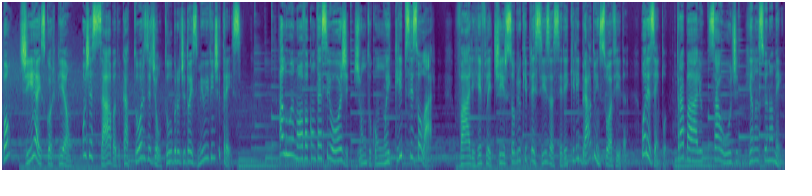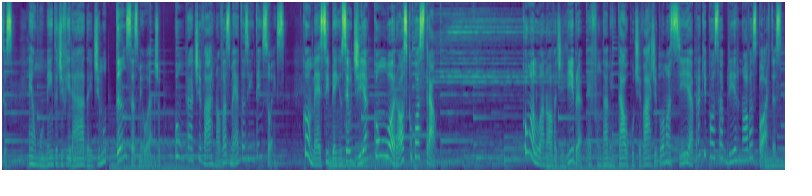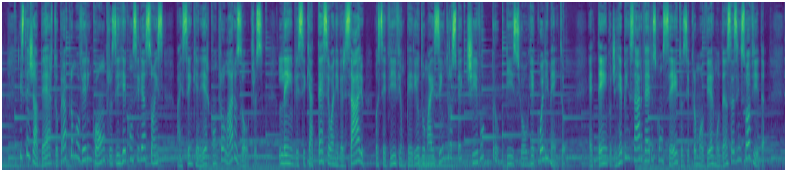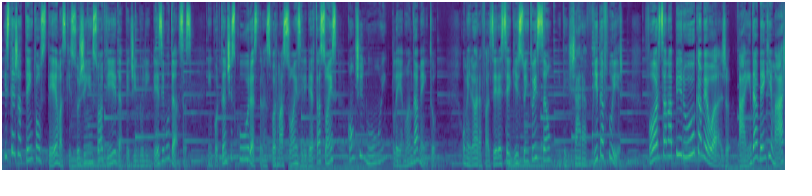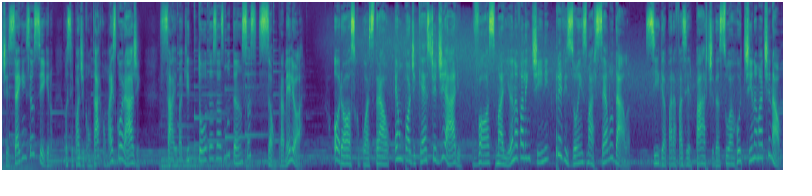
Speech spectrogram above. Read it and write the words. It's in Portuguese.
Bom dia, escorpião! Hoje é sábado, 14 de outubro de 2023. A lua nova acontece hoje, junto com um eclipse solar. Vale refletir sobre o que precisa ser equilibrado em sua vida. Por exemplo, trabalho, saúde, relacionamentos. É um momento de virada e de mudanças, meu anjo. Bom para ativar novas metas e intenções. Comece bem o seu dia com o horóscopo astral. Com a lua nova de Libra, é fundamental cultivar diplomacia para que possa abrir novas portas. Esteja aberto para promover encontros e reconciliações, mas sem querer controlar os outros. Lembre-se que até seu aniversário você vive um período mais introspectivo, propício ao recolhimento. É tempo de repensar velhos conceitos e promover mudanças em sua vida. Esteja atento aos temas que surgem em sua vida, pedindo limpeza e mudanças. Importantes curas, transformações e libertações continuam em pleno andamento. O melhor a fazer é seguir sua intuição e deixar a vida fluir. Força na peruca, meu anjo! Ainda bem que Marte segue em seu signo. Você pode contar com mais coragem. Saiba que todas as mudanças são para melhor. Horóscopo Astral é um podcast diário. Voz Mariana Valentini, previsões Marcelo Dalla. Siga para fazer parte da sua rotina matinal.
